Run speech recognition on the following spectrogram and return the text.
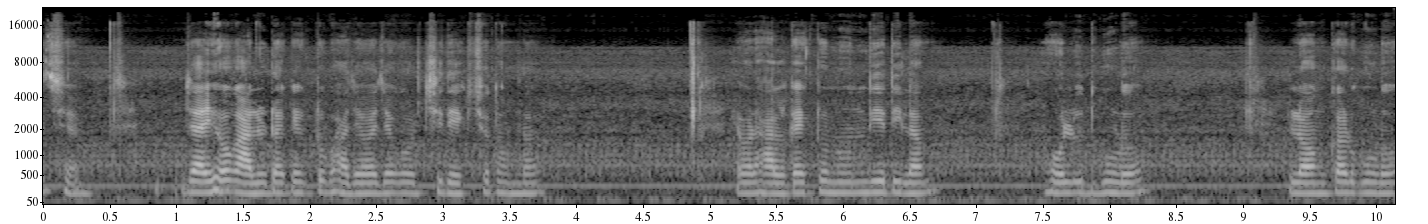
আছে? যাই হোক, আলুটাকে একটু ভাজা ভাজা করছি, দেখছ তোমরা? এবার হালকা একটু নুন দিয়ে দিলাম, হলুদ গুঁড়ো, লঙ্কার গুঁড়ো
